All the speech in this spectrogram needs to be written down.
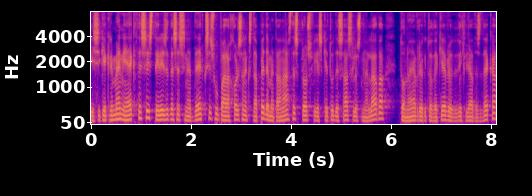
Η συγκεκριμένη έκθεση στηρίζεται σε συνεντεύξεις που παραχώρησαν 65 μετανάστες, πρόσφυγες και τούντε άσυλο στην Ελλάδα το Νοέμβριο και το Δεκέμβριο του 2010,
